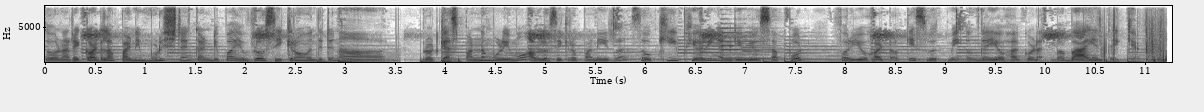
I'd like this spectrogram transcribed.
ஸோ நான் ரெக்கார்டெல்லாம் பண்ணி முடிச்சிட்டேன். கண்டிப்பாக எவ்வளோ சீக்கிரம் வந்துட்டு நான் ப்ராட்காஸ்ட் பண்ண முடியுமோ அவ்வளோ சீக்கிரம் பண்ணிடுறேன். So keep hearing and give you support for yoga talkies with me உங்கள் யோகா கூட. பாய் அண்ட் டேக் கேர்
